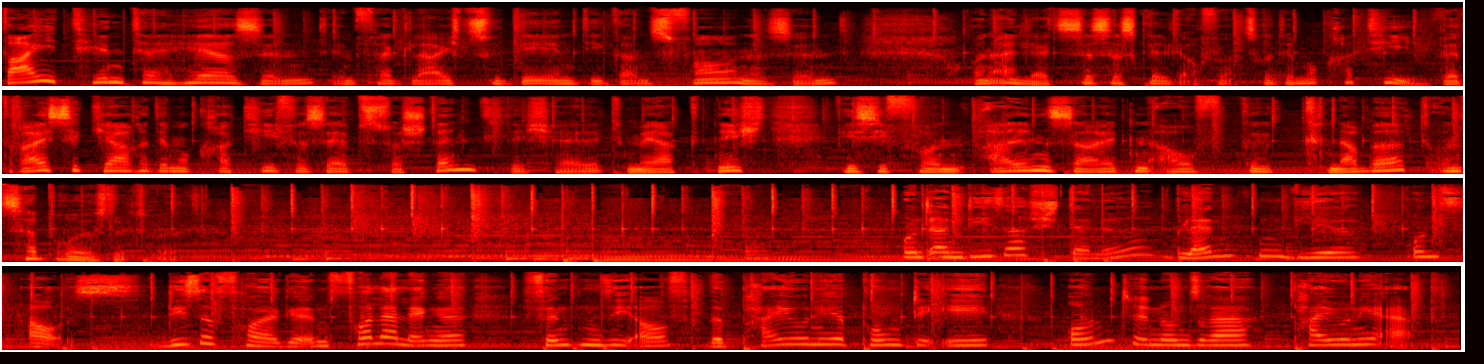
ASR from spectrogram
weit hinterher sind im Vergleich zu denen, die ganz vorne sind. Und ein letztes, das gilt auch für unsere Demokratie. Wer 30 Jahre Demokratie für selbstverständlich hält, merkt nicht, wie sie von allen Seiten aufgeknabbert und zerbröselt wird. Und an dieser Stelle blenden wir uns aus. Diese Folge in voller Länge finden Sie auf thepioneer.de und in unserer Pioneer App.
